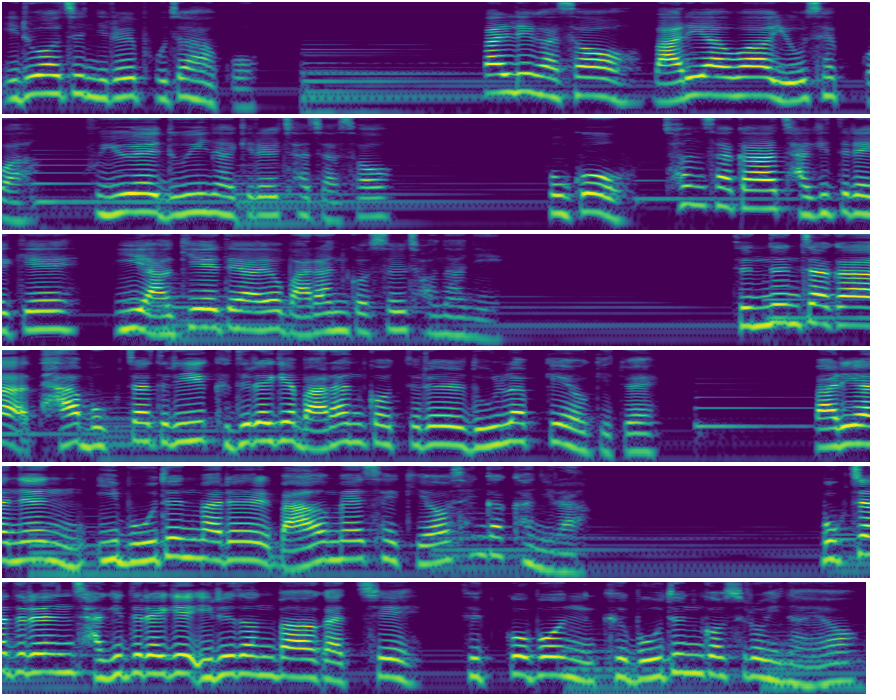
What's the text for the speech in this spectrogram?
이루어진 일을 보자 하고 빨리 가서 마리아와 요셉과 구유의 누인 아기를 찾아서 보고 천사가 자기들에게 이 아기에 대하여 말한 것을 전하니 듣는 자가 다 목자들이 그들에게 말한 것들을 놀랍게 여기되 마리아는 이 모든 말을 마음에 새기어 생각하니라. 목자들은 자기들에게 이르던 바와 같이 듣고 본 그 모든 것으로 인하여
